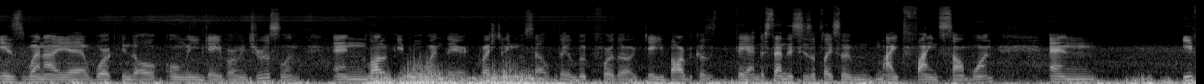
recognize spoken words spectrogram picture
is when I uh, worked in the only gay bar in Jerusalem. And a lot of people, when they're questioning themselves, they look for the gay bar because they understand this is a place where they might find someone. And if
